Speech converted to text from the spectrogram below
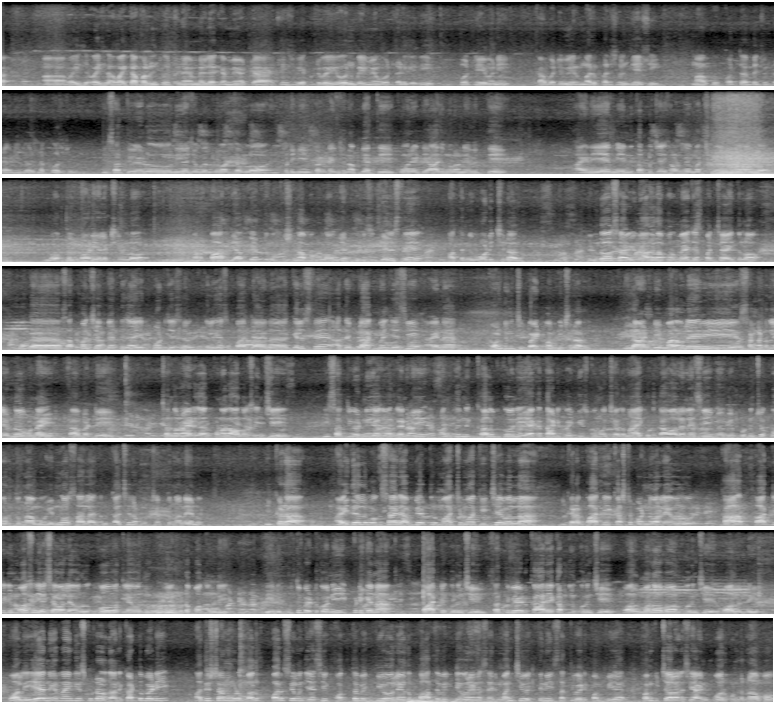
ఆ, వైసీ వైకాపా నుంచి వచ్చిన ఎమ్మెల్యేగా మేము ఎట్లా చేసి ఎక్కడి పోయి ఎవరిని పోయి మేము ఓట్లు అడిగేది? ఓట్లు చేయమని కాబట్టి మీరు మరుపరిశీలన చేసి మాకు కొత్త అభ్యర్థి ప్రకటించవలసిన కోరుతున్నాం ఈ సత్యవేడు నియోజకవర్గ వర్గంలో ఇప్పటికి ప్రకటించిన అభ్యర్థి కోనేటి ఆదిమూలం అనే వ్యక్తి ఆయన ఏమి ఎన్ని తప్పు చేసినా మేము మర్చిపోయి ఉన్నామంటే లోకల్ బాడీ ఎలక్షన్లో మన పార్టీ అభ్యర్థులు కృష్ణాపురంలో ఎంపీటీసీ గెలిస్తే అతన్ని ఓడించినారు రెండోసారి నాగలాపురం మేజర్ పంచాయతీలో ఒక సర్పంచ్ అభ్యర్థిగా ఈయన పోటీ చేసిన తెలుగుదేశం పార్టీ ఆయన గెలిస్తే అతని బ్లాక్మెయిల్ చేసి ఆయన కౌంటీ నుంచి బయట పంపించినారు. ఇలాంటి మరవలేని సంఘటనలు ఎన్నో ఉన్నాయి. కాబట్టి చంద్రనాయుడు గారు పునరాలోచించి ఈ సత్యవేడు నియోజకవర్గానికి అందరినీ కలుపుకొని ఏకతాటిపై తీసుకుని వచ్చే ఒక నాయకుడు కావాలనేసి మేము ఎప్పటి నుంచో కోరుతున్నాము. ఎన్నోసార్లు అతను కలిసినప్పుడు చెప్తున్నాను నేను. ఇక్కడ ఐదేళ్ళు ఒకసారి అభ్యర్థులు మార్చి మార్చి ఇచ్చే వల్ల ఇక్కడ పార్టీ కష్టపడిన వాళ్ళు ఎవరు కా పార్టీని మోసం చేసే వాళ్ళు ఎవరు కోవర్లు ఎవరు లేకుండా పోతుంది. దీన్ని గుర్తుపెట్టుకొని ఇప్పటికైనా పార్టీ గురించి సత్యవేడు కార్యకర్తల గురించి వాళ్ళ మనోభావాల గురించి వాళ్ళు వాళ్ళు ఏ నిర్ణయం తీసుకుంటారో దాన్ని కట్టుబడి అధిష్టానం కూడా మరు పరిశీలన చేసి కొత్త వ్యక్తియో లేదా పాత వ్యక్తి ఎవరైనా సరే మంచి వ్యక్తిని సత్యవేడి పంపి పంపించాలనేసి ఆయన కోరుకుంటున్నాము.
